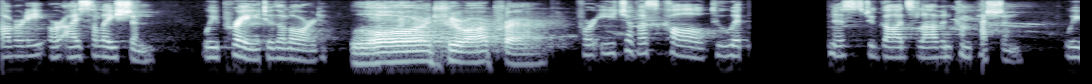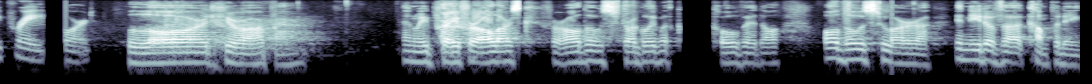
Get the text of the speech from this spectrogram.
poverty or isolation, we pray to the Lord. Lord, hear our prayer. For each of us called to witness to God's love and compassion, we pray, Lord. Lord, hear our prayer. And we pray for all our for all those struggling with COVID, all, all those who are uh, in need of uh, company.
